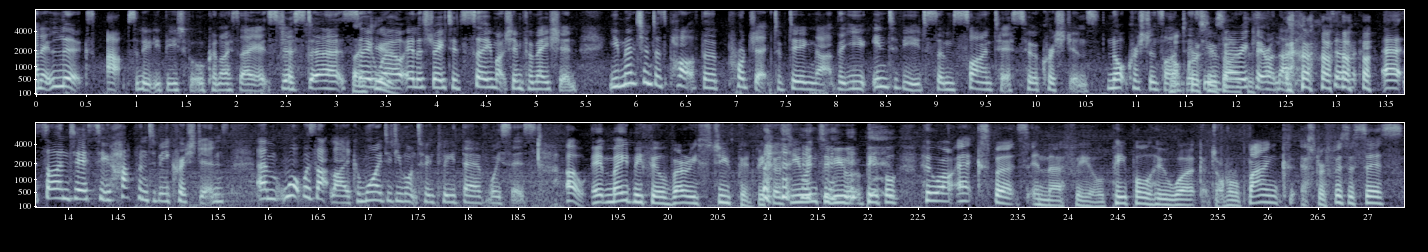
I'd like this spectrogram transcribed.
and it looks absolutely beautiful, can I say? It's just uh, so you. well illustrated, so much information. You mentioned as part of the project of doing that that you interviewed some scientists who are Christians, not Christian scientists. Not Christian you were very clear on that. so, uh, scientists who happen to be Christians. Um, what was that like, and why did you want to include their voices? Oh, it made me feel very stupid because you interview people who are experts in their field, people who work at Jodrell Bank, astrophysicists,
